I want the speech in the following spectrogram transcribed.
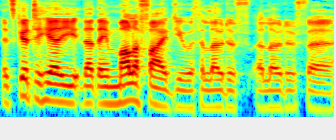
it's good to hear you, that they mollified you with a load of a load of. Uh...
